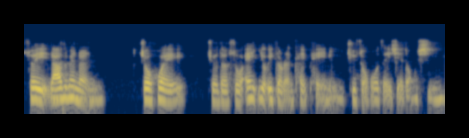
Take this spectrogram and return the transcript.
所以来到这边的人就会觉得说，哎，有一个人可以陪你去走过这一些东西。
